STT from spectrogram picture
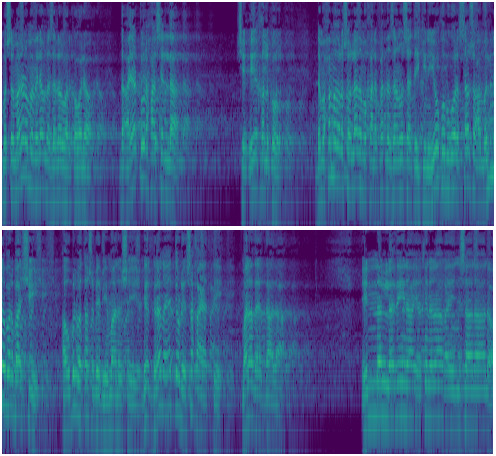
مسلمانانو مؤمنانو له ضرر ورکول د آیات ټول حاصل لا چې اے خلکو د محمد رسول الله د مخالفت نه ځان وساتئ کینه یو خو وګوره تاسو عملونه برباد شي او بل به تاسو به بې ایمان شي ډېر ګران آیت دی ډېر سخت آیت دی معنا دا ده ان الذين يقيننا غ انسانانو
